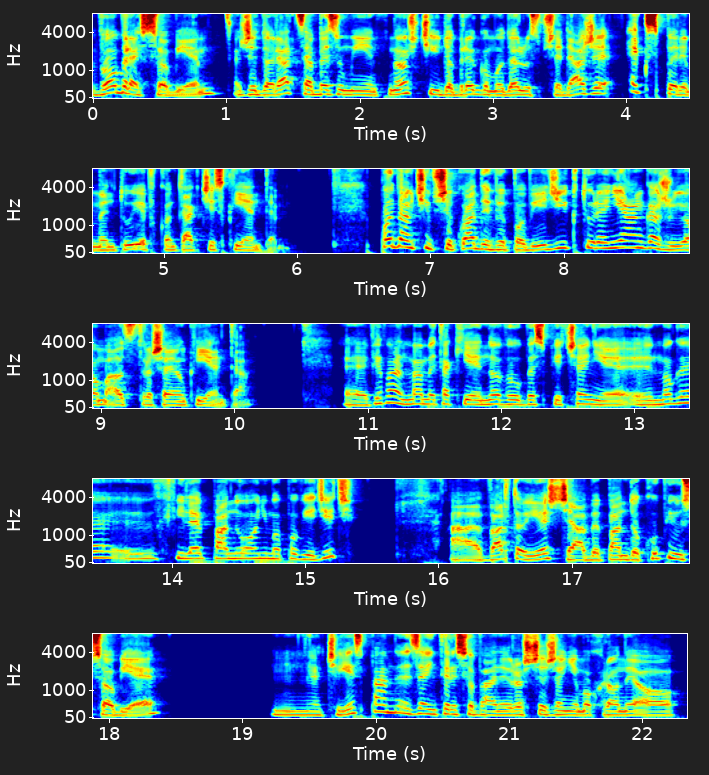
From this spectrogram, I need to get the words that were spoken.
Wyobraź sobie, że doradca bez umiejętności i dobrego modelu sprzedaży eksperymentuje w kontakcie z klientem. Podam Ci przykłady wypowiedzi, które nie angażują, a odstraszają klienta. E, wie Pan, mamy takie nowe ubezpieczenie. E, mogę e, chwilę Panu o nim opowiedzieć? A warto jeszcze, aby Pan dokupił sobie. Mm, czy jest Pan zainteresowany rozszerzeniem ochrony o.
